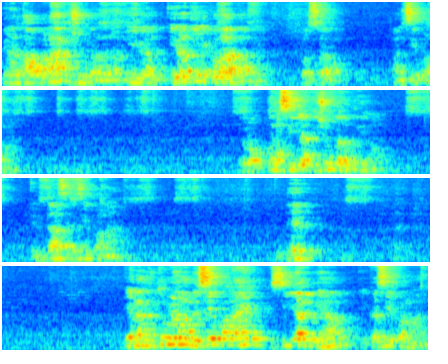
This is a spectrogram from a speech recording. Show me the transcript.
එහෙනම් තව 50ක් ඉෂු කරනවා. අපි ඒවා ඒවා තියෙන 11 ගානේ. කොස්ස 550. ඒක ඔක්කොම 100ක් ඉෂු කරලා තියෙනවා. 1150. නේද? එහෙනම් ඉතුරු වෙනවා 250න් 100ක් ගියාම 150.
